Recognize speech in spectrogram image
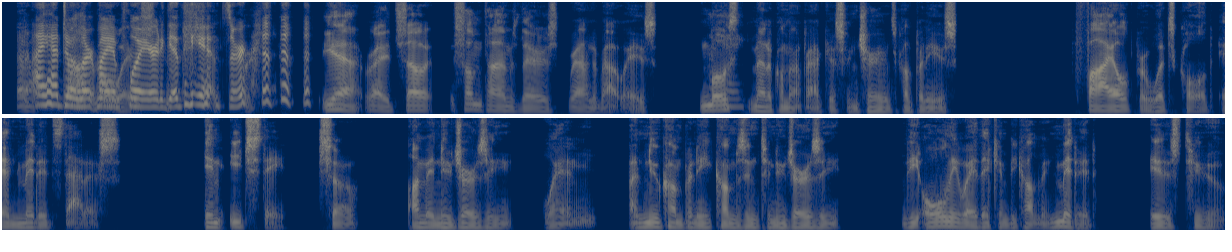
I had to alert my always. employer to get the answer. yeah, right. So sometimes there's roundabout ways. Most okay. medical malpractice insurance companies file for what's called admitted status in each state. So I'm in New Jersey. When a new company comes into New Jersey, the only way they can become admitted is to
